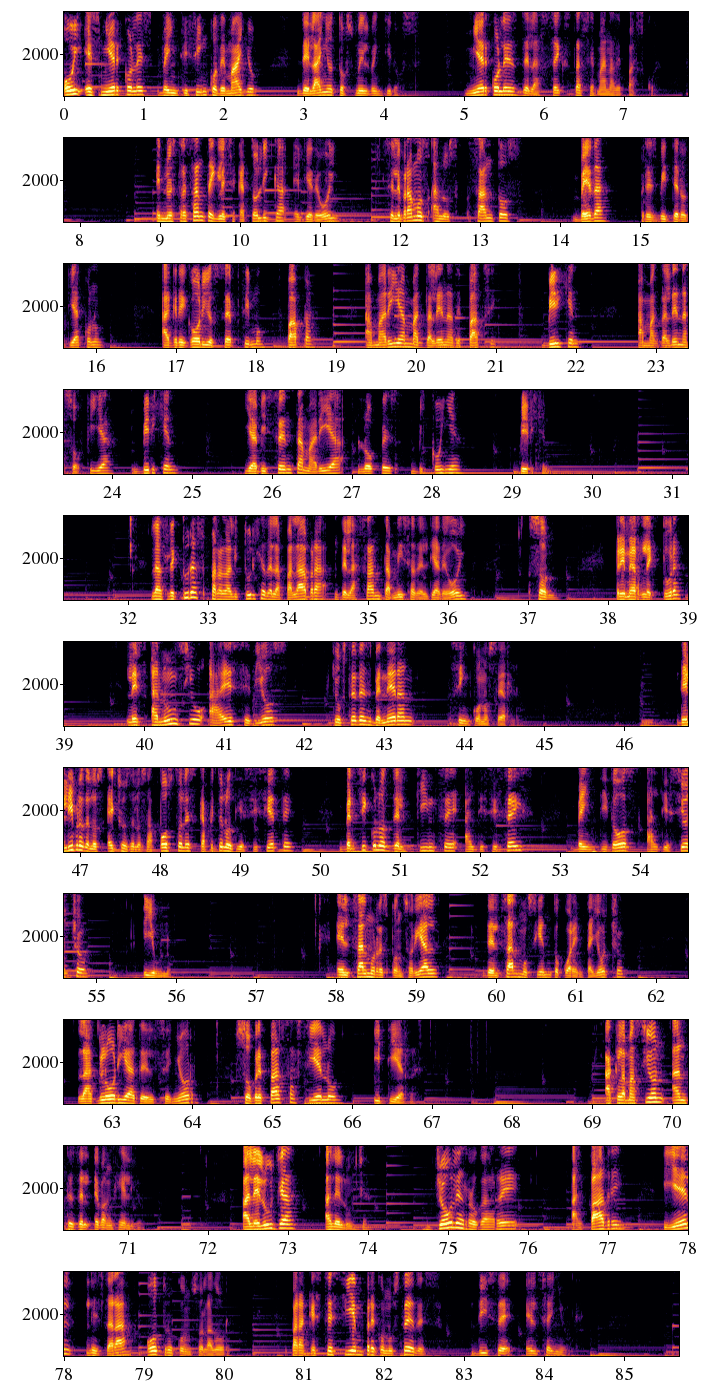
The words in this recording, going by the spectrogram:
Hoy es miércoles 25 de mayo del año 2022, miércoles de la sexta semana de Pascua. En nuestra Santa Iglesia Católica, el día de hoy, celebramos a los santos Beda, presbítero diácono, a Gregorio VII, Papa, a María Magdalena de Pazzi, Virgen, a Magdalena Sofía, Virgen, y a Vicenta María López Vicuña, Virgen. Las lecturas para la liturgia de la palabra de la Santa Misa del día de hoy son, primer lectura, les anuncio a ese Dios que ustedes veneran sin conocerlo. Del libro de los Hechos de los Apóstoles, capítulo 17, versículos del 15 al 16, 22 al 18, y 1. El Salmo responsorial del Salmo 148. La gloria del Señor sobrepasa cielo y tierra. Aclamación antes del Evangelio. Aleluya, aleluya. Yo le rogaré al Padre y Él les dará otro consolador, para que esté siempre con ustedes, dice el Señor.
